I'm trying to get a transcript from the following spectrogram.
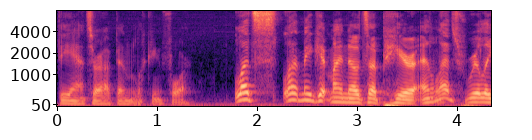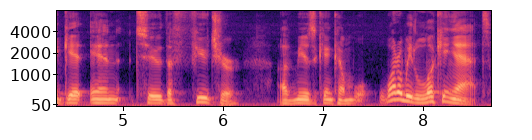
the answer I've been looking for. Let's let me get my notes up here and let's really get into the future of music income. What are we looking at?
